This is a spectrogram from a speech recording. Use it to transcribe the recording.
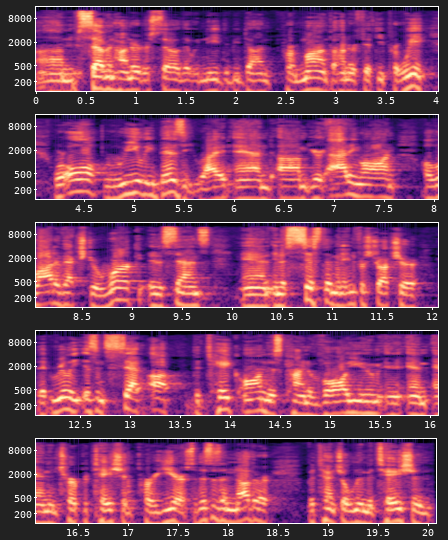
um, 700 or so that would need to be done per month, 150 per week. We're all really busy, right? And um, you're adding on a lot of extra work in a sense, and in a system and infrastructure that really isn't set up to take on this kind of volume and, and, and interpretation per year. So this is another potential limitation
